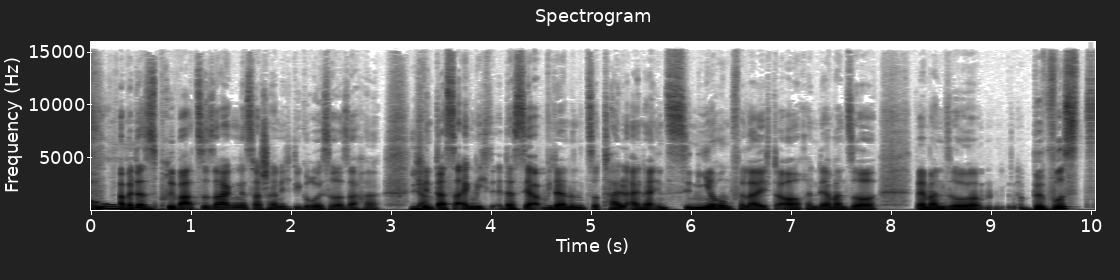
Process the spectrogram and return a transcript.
oh. Aber das ist privat zu sagen, ist wahrscheinlich die größere Sache. Ich ja. finde das eigentlich, das ist ja wieder ein, so Teil einer Inszenierung vielleicht auch, in der man so, wenn man so bewusst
